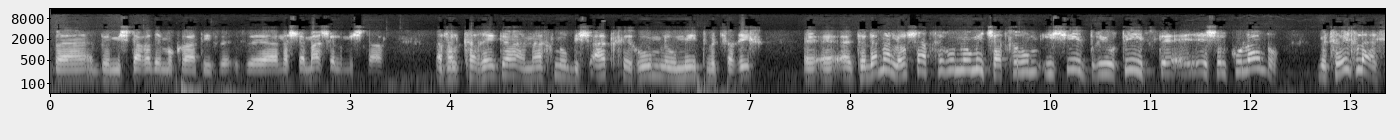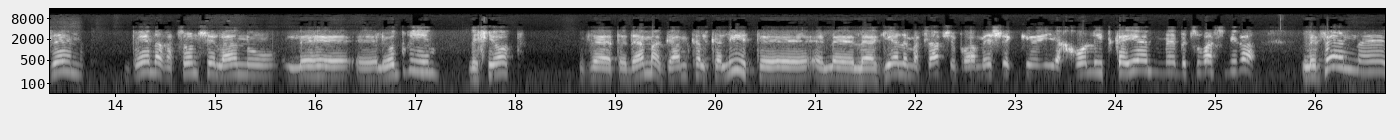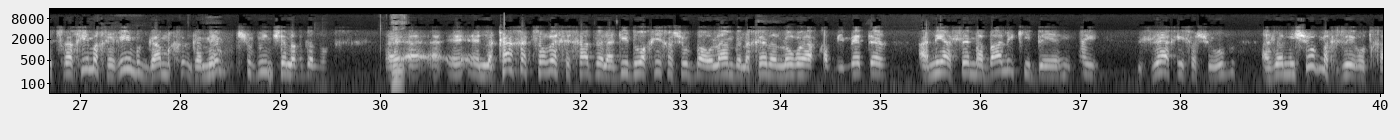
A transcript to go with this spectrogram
במשטר הדמוקרטי, זה, זה הנשמה של המשטר. אבל כרגע אנחנו בשעת חירום לאומית וצריך אתה יודע מה, לא שעת חירום לאומית, שעת חירום אישית, בריאותית, אה, של כולנו. וצריך לאזן בין הרצון שלנו להיות בריאים, לחיות, ואתה יודע מה, גם כלכלית, להגיע למצב שבו המשק יכול להתקיים בצורה סבירה, לבין צרכים אחרים, גם, גם הם חשובים של הפגנות. לקחת צורך אחד ולהגיד, הוא הכי חשוב בעולם ולכן אני לא רואה אף אחד ממטר, אני אעשה מה בא לי, כי בעיניי זה הכי חשוב, אז אני שוב מחזיר אותך,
